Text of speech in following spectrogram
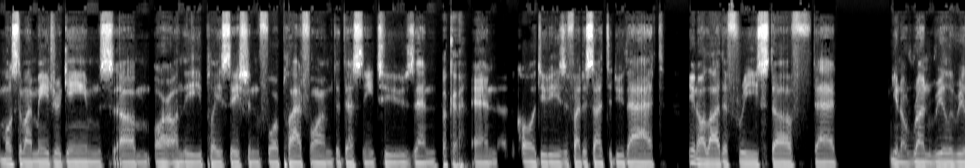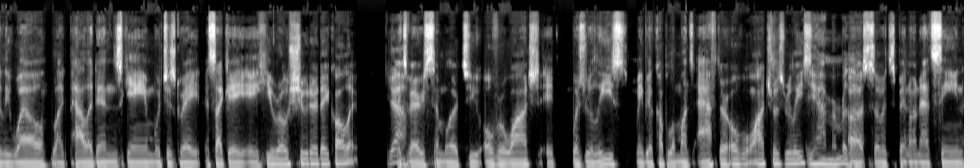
Most of my major games um, are on the PlayStation 4 platform, the Destiny 2s and Okay. and uh, the Call of Duties. If I decide to do that, you know, a lot of the free stuff that you know run really really well, like Paladins game, which is great. It's like a, a hero shooter they call it. Yeah. It's very similar to Overwatch. It was released maybe a couple of months after Overwatch was released. yeah, I remember that. Uh, so it's been on that scene.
